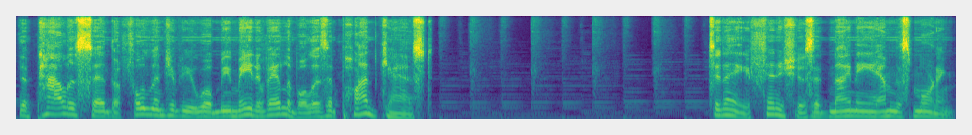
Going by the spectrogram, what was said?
The palace said the full interview will be made available as a podcast. Today finishes at 9am this morning.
